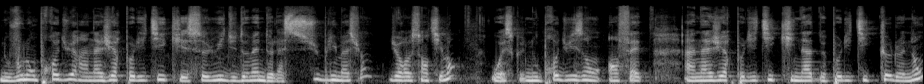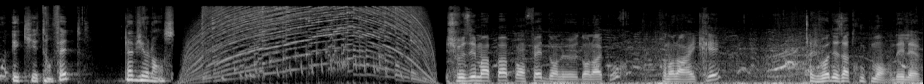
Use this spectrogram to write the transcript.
nous voulons produire un agir politique qui est celui du domaine de la sublimation du ressentiment, ou est-ce que nous produisons en fait un agir politique qui n'a de politique que le nom et qui est en fait la violence? Je faisais ma pape en fait dans, la cour, pendant la récré. Je vois des attroupements d'élèves.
